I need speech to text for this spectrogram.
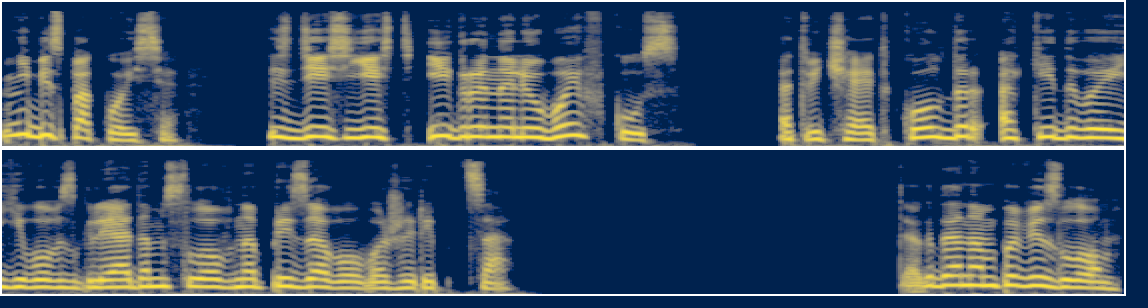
«Не беспокойся, Здесь есть игры на любой вкус», — отвечает Колдер, окидывая его взглядом, словно призового жеребца. «Тогда нам повезло»,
